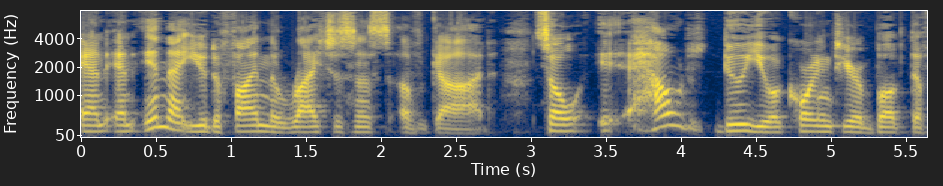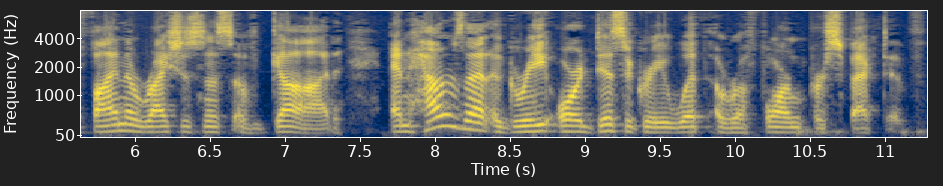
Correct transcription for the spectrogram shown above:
and and in that you define the righteousness of God. So, how do you, according to your book, define the righteousness of God, and how does that agree or disagree with a reformed perspective?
